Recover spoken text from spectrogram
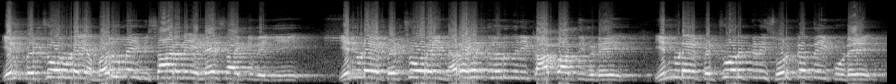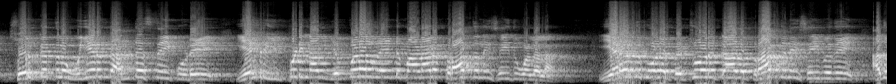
என் பெற்றோருடைய மறுமை விசாரணையை லேசாக்கி வை என்னுடைய பெற்றோரை நரகத்திலிருந்து நீ காப்பாத்தி விடு. என்னுடைய பெற்றோருக்கு நீ சொர்க்கத்தை கொடு. சொர்க்கத்துல உயர்ந்த அந்தஸ்தை கொடு. என்று இப்படி நாம் எவ்வளவு வேண்டுமானாலும் பிரார்த்தனை செய்து கொள்ளலாம். இறந்து போன பெற்றோருக்காக பிரார்த்தனை செய்வது அது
